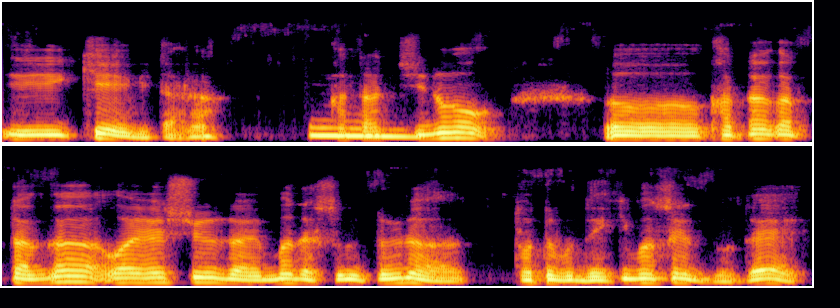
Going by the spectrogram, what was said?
えー経営みたいな形の、うん方々がワイヤー集材までするというのはとてもできませんので、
